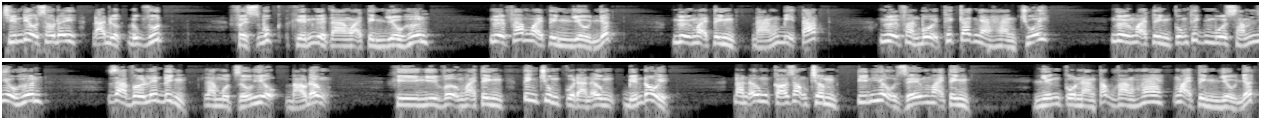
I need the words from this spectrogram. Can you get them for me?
9 điều sau đây đã được đúc rút. Facebook khiến người ta ngoại tình nhiều hơn. Người Pháp ngoại tình nhiều nhất. Người ngoại tình đáng bị tát. Người phản bội thích các nhà hàng chuỗi. Người ngoại tình cũng thích mua sắm nhiều hơn. Giả vờ lên đỉnh là một dấu hiệu báo động. Khi nghi vợ ngoại tình, tinh trùng của đàn ông biến đổi. Đàn ông có giọng trầm, tín hiệu dễ ngoại tình những cô nàng tóc vàng hoe ngoại tình nhiều nhất.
